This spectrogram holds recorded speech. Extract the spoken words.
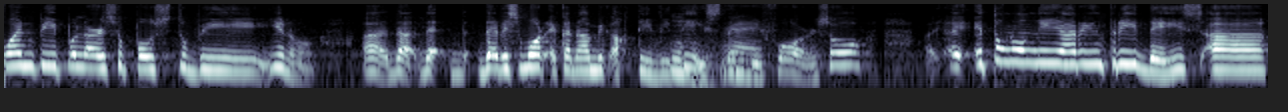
when people are supposed to be, you know, uh, the, the, there is more economic activities than Right. before. So, itong nangyayari yung three days, ah,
